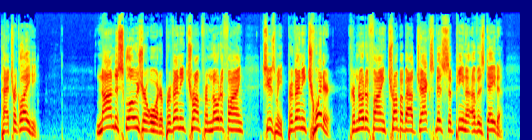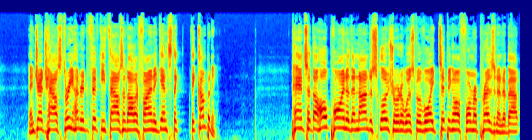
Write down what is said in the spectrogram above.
Patrick Leahy. Non disclosure order preventing Trump from notifying, excuse me, preventing Twitter from notifying Trump about Jack Smith's subpoena of his data. And Judge Howell's $350,000 fine against the, the company. Pan said the whole point of the non disclosure order was to avoid tipping off former president about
